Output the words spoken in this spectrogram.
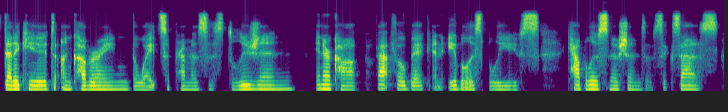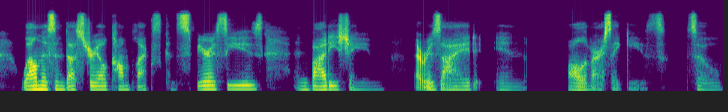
It's dedicated to uncovering the white supremacist delusion, intercop, fatphobic, and ableist beliefs, capitalist notions of success, wellness industrial complex conspiracies, and body shame that reside in all of our psyches. So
